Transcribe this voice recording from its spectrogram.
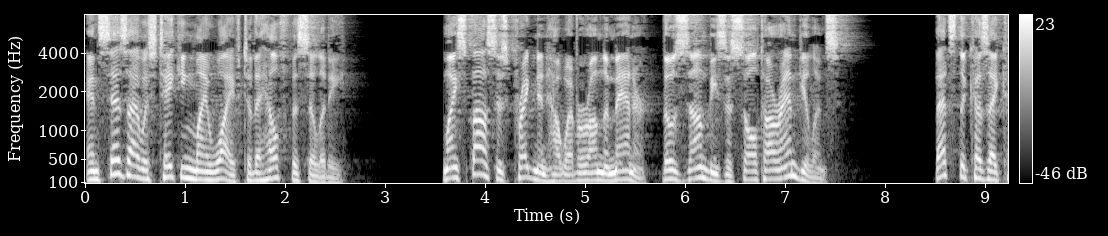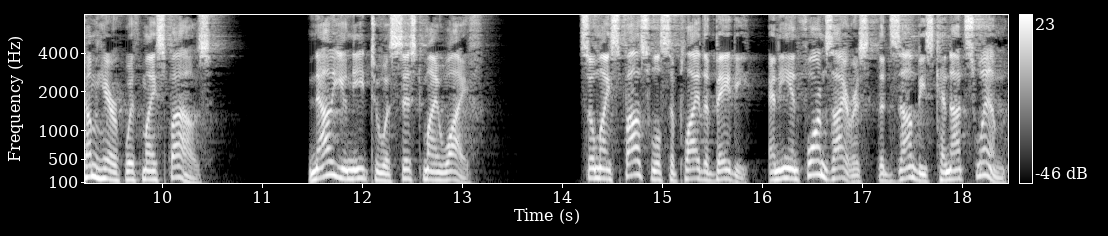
And says I was taking my wife to the health facility. My spouse is pregnant however on the manor, those zombies assault our ambulance. That's the cause I come here with my spouse. Now you need to assist my wife. So my spouse will supply the baby, and he informs Iris that zombies cannot swim.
